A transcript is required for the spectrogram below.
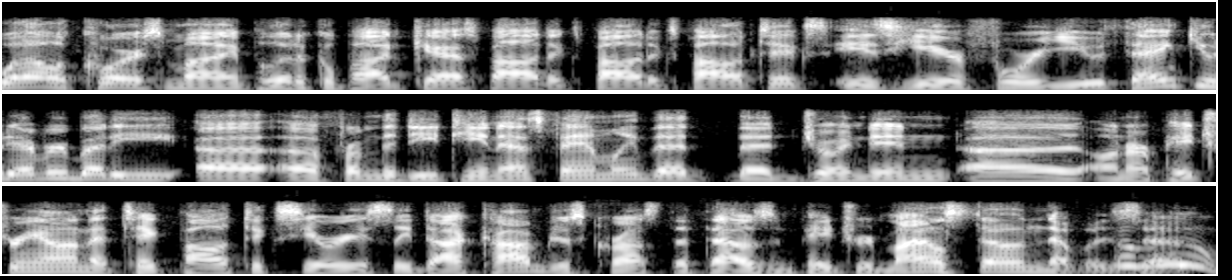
Well, of course, my political podcast, Politics, Politics, Politics, is here for you. Thank you to everybody uh, uh, from the DTNS family that that joined in uh, on our Patreon at TakePoliticsSeriously.com. Just crossed the thousand patron milestone. That was uh,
